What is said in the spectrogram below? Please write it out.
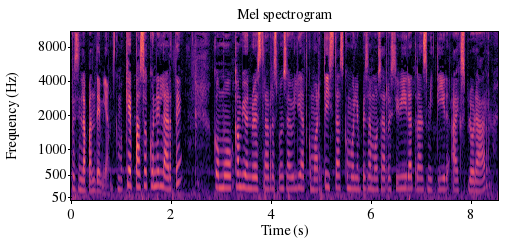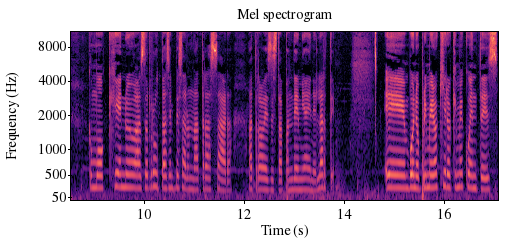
pues en la pandemia. Como, ¿Qué pasó con el arte? Cómo cambió nuestra responsabilidad como artistas, cómo le empezamos a recibir, a transmitir, a explorar, como que nuevas rutas empezaron a trazar a través de esta pandemia en el arte. Eh, bueno, primero quiero que me cuentes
